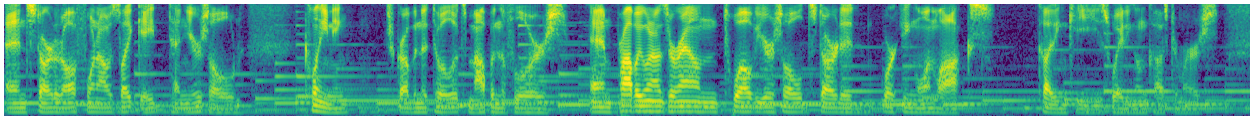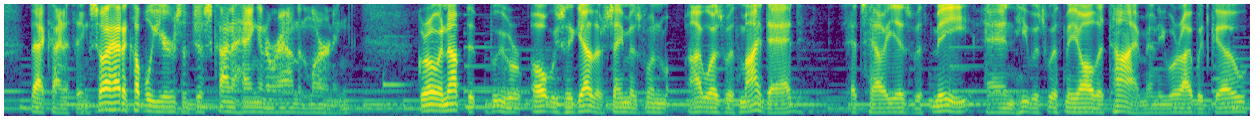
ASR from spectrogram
and started off when I was like eight, ten years old, cleaning, scrubbing the toilets, mopping the floors. And probably when I was around 12 years old, started working on locks, cutting keys, waiting on customers, that kind of thing. So I had a couple years of just kind of hanging around and learning. Growing up, that we were always together, same as when I was with my dad. That's how he is with me, and he was with me all the time. Anywhere I would go,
